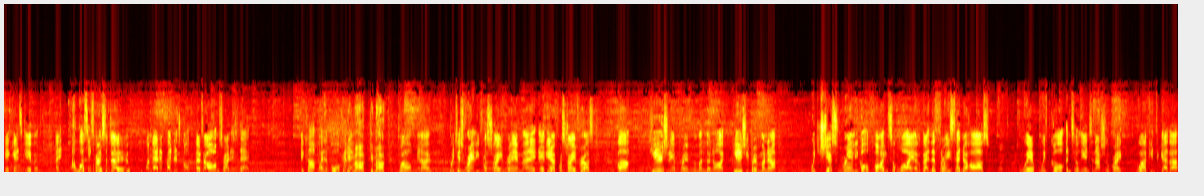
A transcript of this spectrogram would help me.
it gets given. And what's he supposed to do when their defender's got their arms around his neck? He can't play the ball, can he? Give him a hug, give him a hug. Well, you know, which is really frustrating for him, and it, it- you know, frustrating for us. But hugely improved from Monday night. Hugely improved Monday night. We just really got to find some way of getting the three centre halves we we've got until the international break, working together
